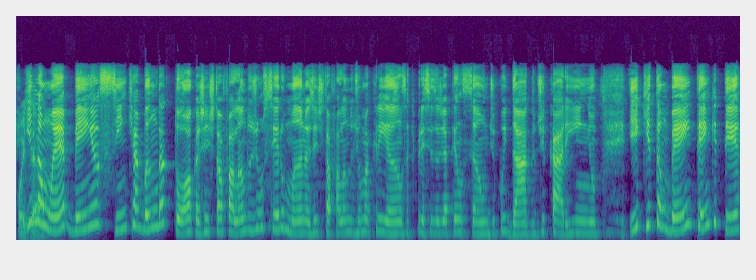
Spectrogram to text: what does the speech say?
Pois e é. não é bem assim que a banda toca. A gente tá falando de um ser humano, a gente tá falando de uma criança que precisa de atenção, de cuidado, de carinho e que também tem que ter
